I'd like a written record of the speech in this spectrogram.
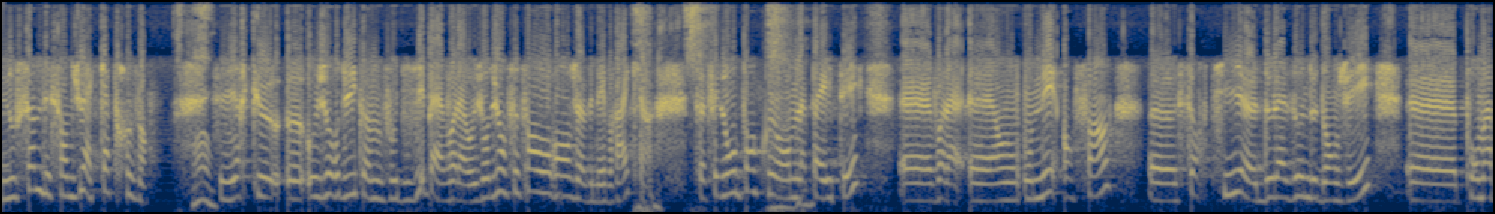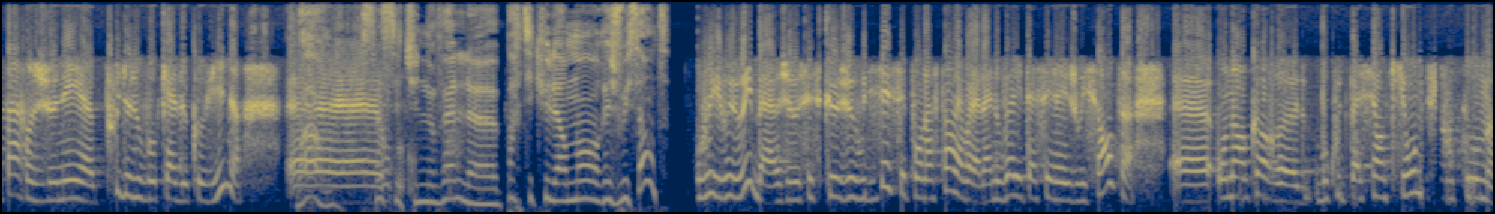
nous sommes descendus à 80. C'est-à-dire que euh, aujourd'hui, comme vous disiez, ben voilà, aujourd'hui on se sent orange à Bnebrac. Ça fait longtemps qu'on ne l'a pas été. Euh, voilà, euh, on, est enfin sorti de la zone de danger. pour ma part, je n'ai plus de nouveaux cas de Covid. Ça, c'est une nouvelle particulièrement réjouissante. Oui, oui, oui. Bah, c'est ce que je vous disais. C'est pour l'instant, la nouvelle est assez réjouissante. Euh, on a encore euh, beaucoup de patients qui ont des symptômes,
